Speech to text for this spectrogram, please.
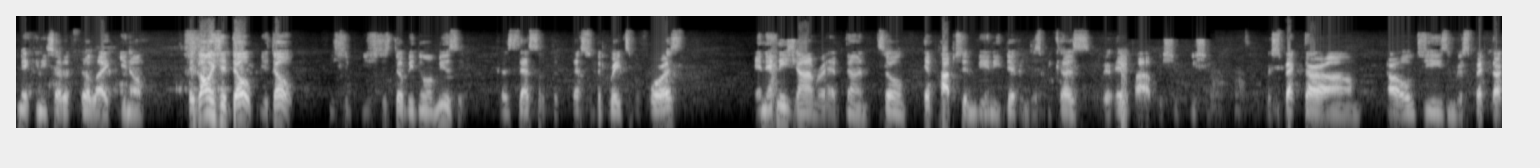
making each other feel like, you know, as long as you're dope, you're dope. You should you should still be doing music because that's what the, that's what the greats before us in any genre have done. So hip hop shouldn't be any different just because we're hip hop. We should we should respect our um our OGs and respect our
